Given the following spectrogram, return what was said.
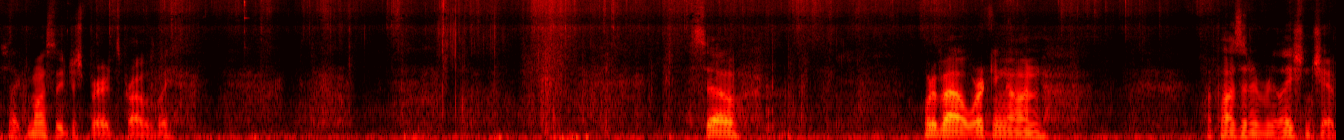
It's like mostly just birds, probably. So, what about working on a positive relationship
